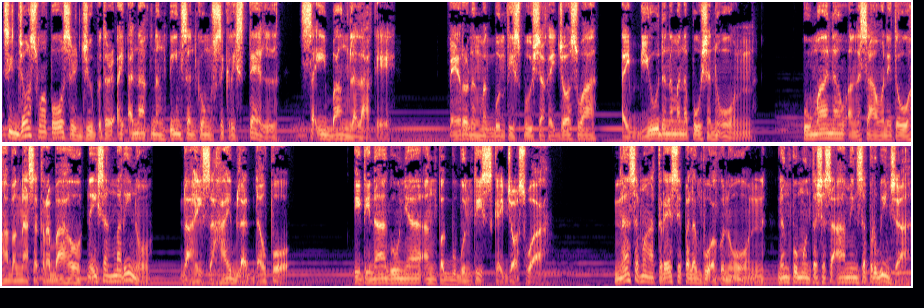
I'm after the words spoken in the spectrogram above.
Si Joshua po, Sir Jupiter, ay anak ng pinsan kong si Cristel sa ibang lalaki. Pero nang magbuntis po siya kay Joshua, ay biyuda naman na po siya noon. Umanaw ang asawa nito habang nasa trabaho na isang marino dahil sa high blood daw po. Itinago niya ang pagbubuntis kay Joshua. Nasa mga 13 pa lang po ako noon nang pumunta siya sa amin sa probinsya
